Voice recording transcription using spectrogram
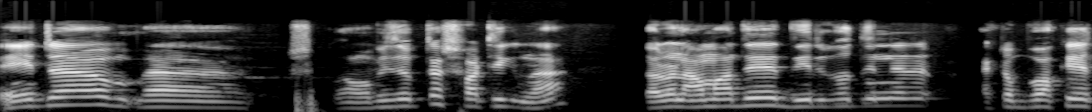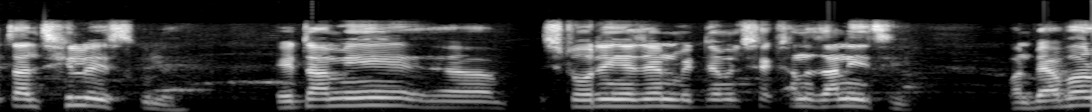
এটা অভিযোগটা সঠিক না। কারণ আমাদের দীর্ঘদিনের একটা বকে চাল ছিল স্কুলে। এটা আমি storing agent mid day meal সেকশনে জানিয়েছি। মানে ব্যবহার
